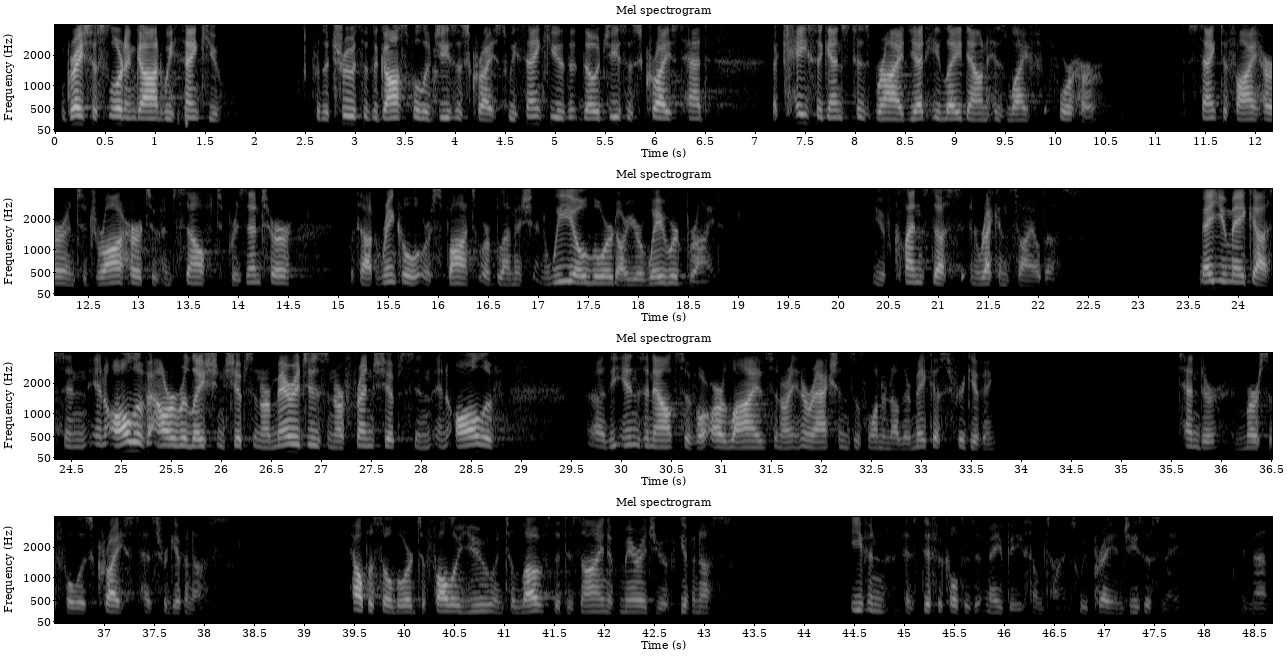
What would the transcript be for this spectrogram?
Gracious Lord and God, we thank you for the truth of the gospel of Jesus Christ. We thank you that though Jesus Christ had a case against his bride, yet he laid down his life for her to sanctify her and to draw her to himself, to present her without wrinkle or spot or blemish. And we, O Lord, are your wayward bride. You have cleansed us and reconciled us. May you make us, in, in all of our relationships, in our marriages, in our friendships, in, in all of uh, the ins and outs of our, our lives and our interactions with one another, make us forgiving, tender, and merciful as Christ has forgiven us. Help us, O Lord, to follow you and to love the design of marriage you have given us, even as difficult as it may be sometimes. We pray in Jesus' name. Amen.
